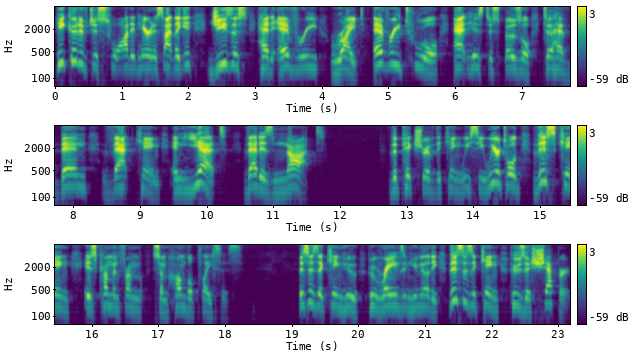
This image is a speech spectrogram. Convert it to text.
he could have just swatted Herod aside. Like it, Jesus had every right, every tool at his disposal to have been that king. And yet, that is not the picture of the king we see. We are told this king is coming from some humble places. This is a king who, who reigns in humility. This is a king who's a shepherd,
